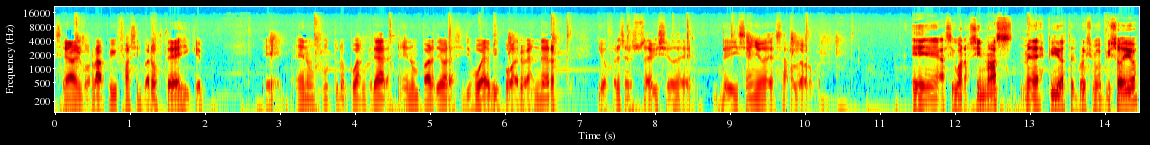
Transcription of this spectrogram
sea algo rápido y fácil para ustedes y que eh, en un futuro puedan crear en un par de horas sitios web y poder vender y ofrecer sus servicios de, diseño de desarrollo web. Eh, así bueno, sin más, me despido hasta el próximo episodio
